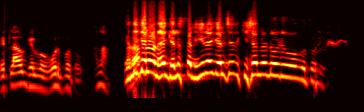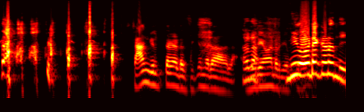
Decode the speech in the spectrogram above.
ఎట్లాగో గెలువు ఓడిపోతావు. అన్న. ఎందుకెళ్ళనే గెలుస్తా. నేనే గెలిచేది కిషన్ రెడ్డి ఓడి పోతుండు శ్యామ్ గెలుస్తాడట సికింద్రాబాద్ ఏమంటారు. నీ ఓటు ఎక్కడ ఉంది?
